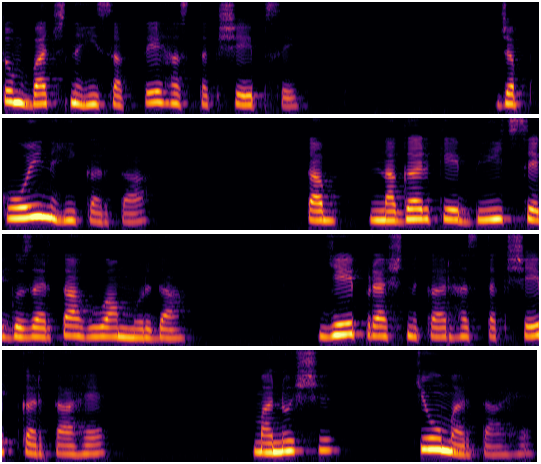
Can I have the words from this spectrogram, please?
तुम बच नहीं सकते हस्तक्षेप से। जब कोई नहीं करता, तब नगर के बीच से गुजरता हुआ मुर्दा। ये प्रश्न कर हस्तक्षेप करता है, मनुष्य क्यों मरता है?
